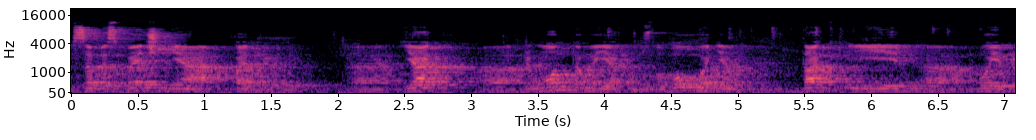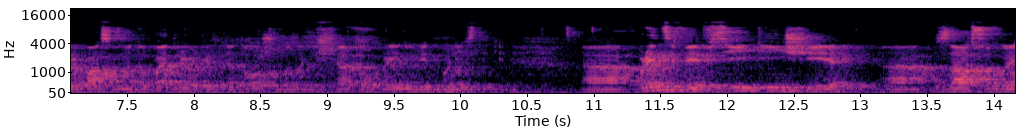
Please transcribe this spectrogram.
забезпечення Петріотів, як ремонтами, як обслуговуванням, так і боєприпасами до Петріотів для того, щоб захищати Україну від балістики. В принципі, всі інші засоби,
